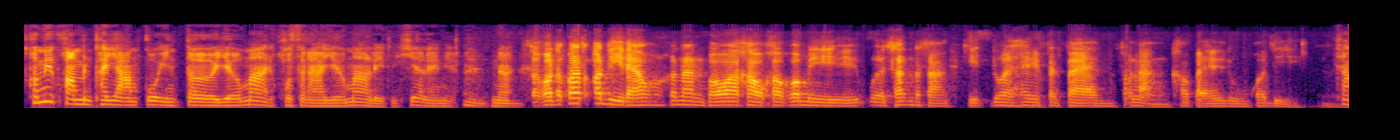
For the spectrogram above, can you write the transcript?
เขามีความเป็นพยายามโกอินเตอร์เยอะมากโฆษณาเยอะมากเลยที่อะไรเนี่ยอืมนะแต่ก็ก็ก็ดีแล้วก็นั่นเพราะว่าเขาเขาก็มีเวอร์ชันภาษาอังกฤษด้วยให้แฟนๆฝรั่งเข้าไปดูก็ดี ใช่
